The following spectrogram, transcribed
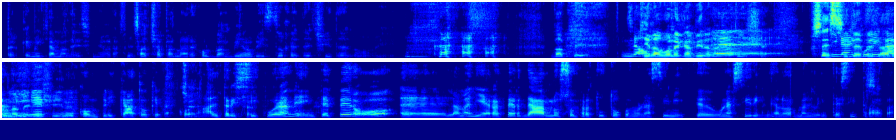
Perché mi chiama lei, signora? Faccia parlare col bambino visto che decide lui. Va bene, chi No, la vuole capire la capisce. eh, Se in si deve dare una bambini è medicina, più complicato che eh, con certo, altri certo. sicuramente, però eh, la maniera per darlo, soprattutto con una, sini- eh, una siringa, normalmente si Sì, trova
